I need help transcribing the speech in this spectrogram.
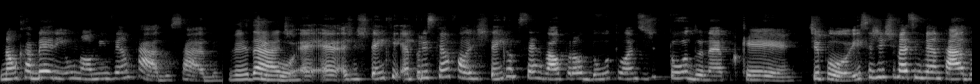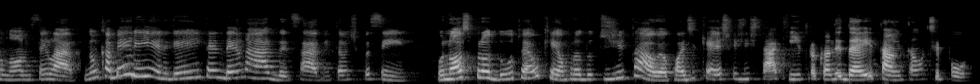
não caberia um nome inventado, sabe? Verdade. Tipo, é, é, a gente tem que. É por isso que eu falo, a gente tem que observar o produto antes de tudo, né? Porque, tipo, e se a gente tivesse inventado um nome, sei lá, não caberia, ninguém ia entender nada, sabe? Então, tipo assim. O nosso produto é o quê? É um produto digital, é o podcast que a gente está aqui trocando ideia e tal. Então, tipo,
